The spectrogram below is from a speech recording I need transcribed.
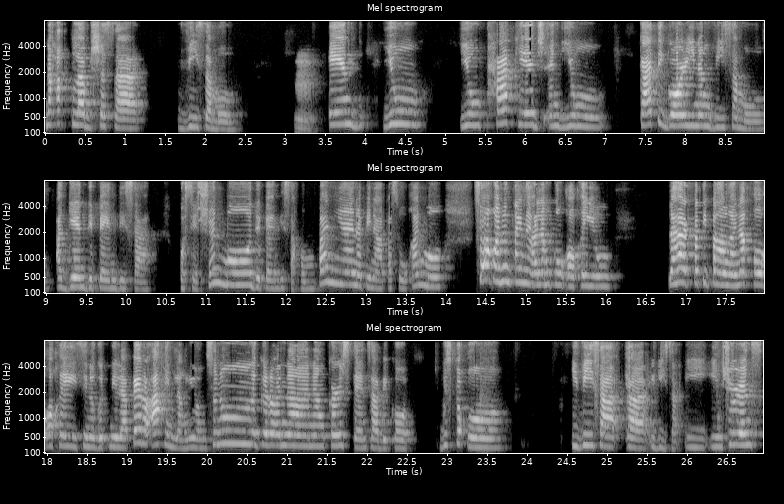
naka-club siya sa visa mo. Mm. And yung yung package and yung category ng visa mo, again, depende sa position mo, depende sa kumpanya na pinapasukan mo. So ako nung time na alam kong okay yung lahat, pati panganganak ko, okay, sinagot nila. Pero akin lang yun. So nung nagkaroon na ng Kirsten, sabi ko, gusto ko i-visa, uh, i-visa, i-insurance,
